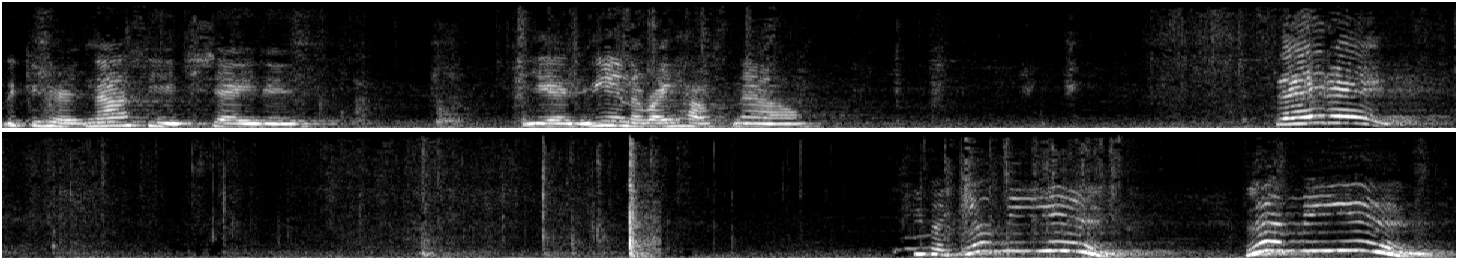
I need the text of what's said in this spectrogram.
Look at her. Now she is excited. Yeah, we in the right house now. Saydi! She's like, let me in. Let me in.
